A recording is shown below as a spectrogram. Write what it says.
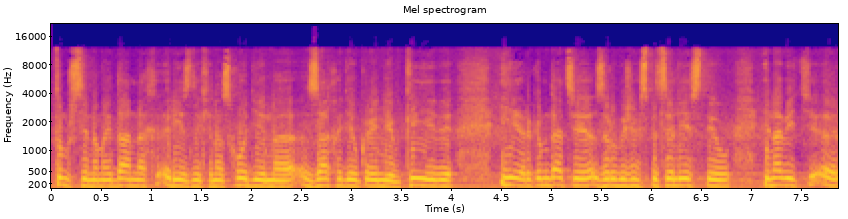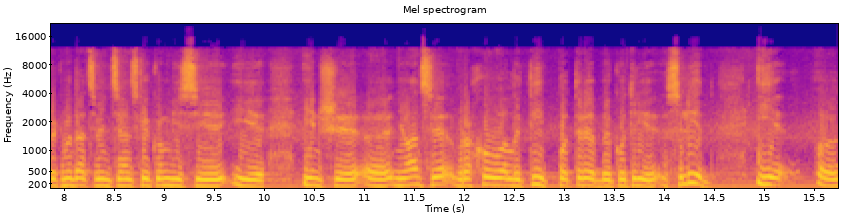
в тому числі на майданах різних і на сході, і на заході України, і в Києві, і рекомендації зарубіжних спеціалістів, і навіть е, рекомендації Венеціанської комісії і інші е, нюанси враховували ті потреби, котрі слід і. Е,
